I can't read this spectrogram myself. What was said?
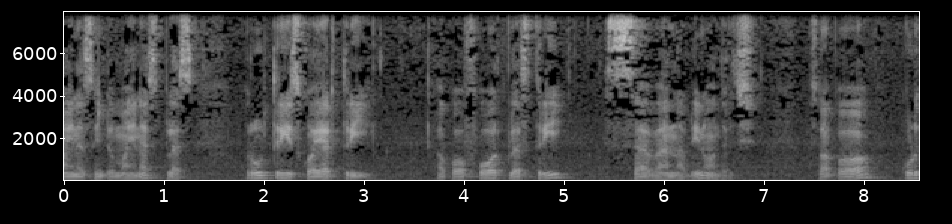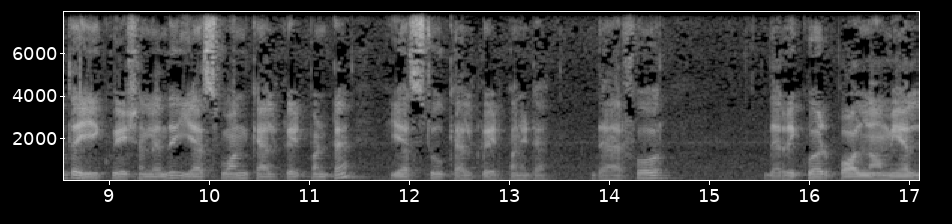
minus into minus plus root three square three அப்போது ஃபோர் ப்ளஸ் த்ரீ செவன் அப்படின்னு வந்துருச்சு. ஸோ அப்போது கொடுத்த ஈக்குவேஷன்லேருந்து எஸ் ஒன் கேல்குலேட் பண்ணிட்டேன். எஸ் டூ கேல்குலேட் பண்ணிட்டேன். Therefore the required polynomial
